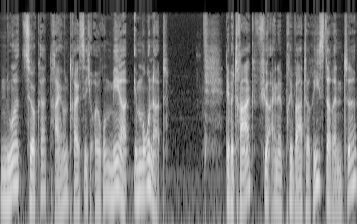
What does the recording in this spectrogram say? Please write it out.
nur circa 33 Euro mehr im Monat. Der Betrag für eine private Riester-Rente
